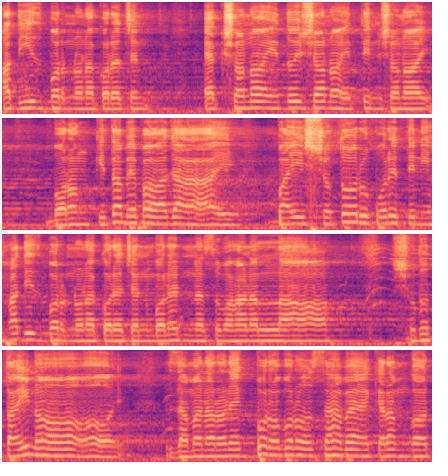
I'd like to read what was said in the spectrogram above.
হাদিস বর্ণনা করেছেন, একশো নয়, দুইশো নয়, তিনশো নয়, বরং কিতাবে পাওয়া যায়, বাইশ শতর উপরে তিনি হাদিস বর্ণনা করেছেন। বলেন না সুবাহান আল্লাহ শুধু তাই নয়, জামানার অনেক বড় বড় সাহাবায় কেরামগণ,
